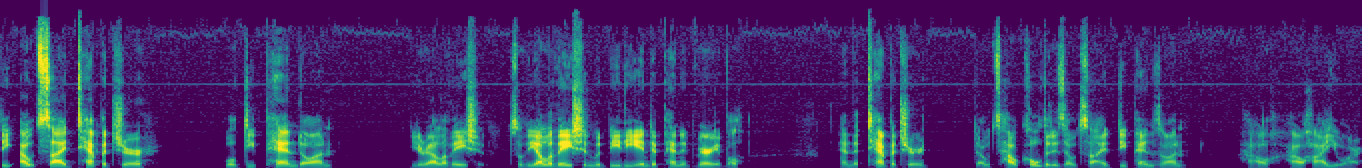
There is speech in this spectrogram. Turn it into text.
The outside temperature will depend on your elevation. So the elevation would be the independent variable and the temperature, how cold it is outside, depends on how, how high you are.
